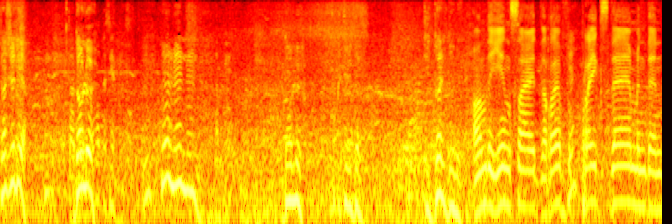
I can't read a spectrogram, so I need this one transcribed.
Tu vois ce que je veux dire Donne-le. Non, non, non. Donne-le. Faut que tu le donnes. Tu dois le donner. On the inside, the ref Okay. breaks them, and then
